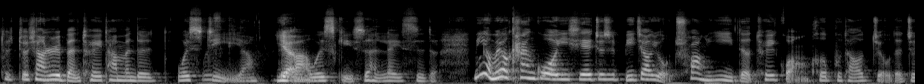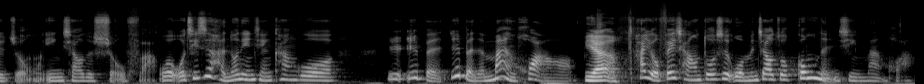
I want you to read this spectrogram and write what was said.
就就像日本推他们的 whisky 一样，对吧？whisky 是很类似的。你有没有看过一些就是比较有创意的推广喝葡萄酒的这种营销的手法？我我其实很多年前看过日日本日本的漫画哦，Yeah，它有非常多是我们叫做功能性漫画，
